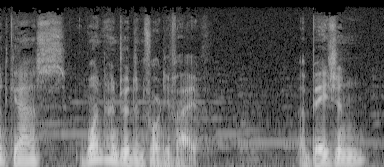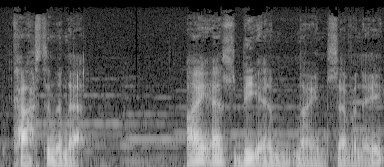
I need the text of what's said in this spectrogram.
Podcast 145 A Bajan Cast in a Net. ISBN 978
